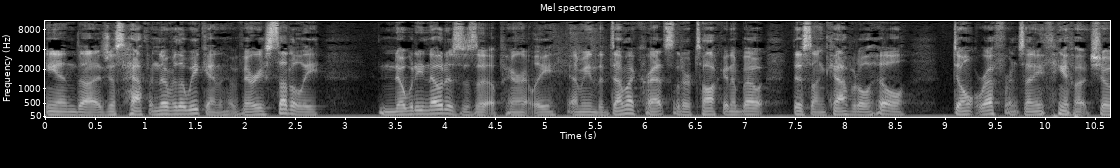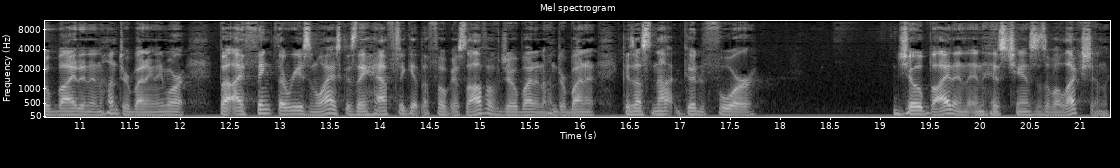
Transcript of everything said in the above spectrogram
And uh, it just happened over the weekend, very subtly. Nobody notices it, apparently. I mean, the Democrats that are talking about this on Capitol Hill don't reference anything about Joe Biden and Hunter Biden anymore. But I think the reason why is because they have to get the focus off of Joe Biden and Hunter Biden because that's not good for Joe Biden and his chances of election.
